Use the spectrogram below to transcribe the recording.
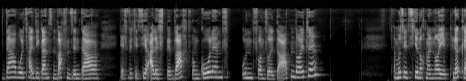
da wo jetzt halt die ganzen Waffen sind, da. Das wird jetzt hier alles bewacht von Golems und von Soldaten, Leute. Da muss jetzt hier nochmal neue Blöcke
